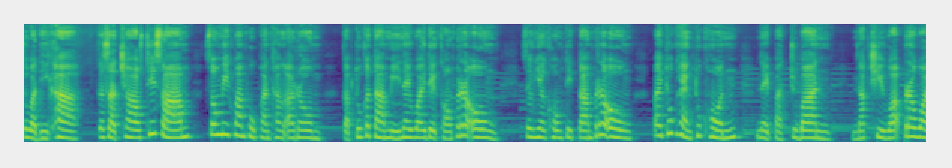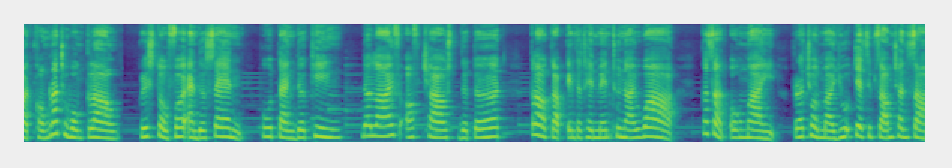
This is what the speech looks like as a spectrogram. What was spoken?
สวัสดีค่ะ กษัตริย์ชาร์ลส์ที่ 3 ทรงมีความผูกพันทางอารมณ์ กับตุ๊กตาหมีในวัยเด็กของพระองค์ ซึ่งยังคงติดตามพระองค์ไปทุกแห่งทุกหน ในปัจจุบัน นักชีวประวัติของราชวงศ์กล่าวคริสโตเฟอร์แอนเดอร์เซนผู้แต่ง The King The Life of Charles III กล่าวกับ Entertainment Tonight ว่า กษัตริย์องค์ใหม่ พระชนมายุ 73 ชันษา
